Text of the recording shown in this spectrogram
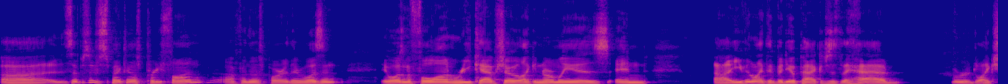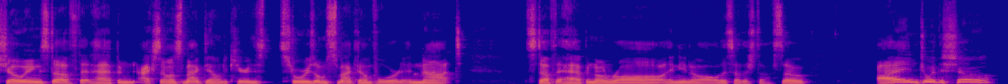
uh this episode of SmackDown was pretty fun uh, for the most part. There wasn't it wasn't a full on recap show like it normally is, and uh, even like the video packages they had were like showing stuff that happened actually on SmackDown to carry the stories on SmackDown forward, and not stuff that happened on Raw and you know all this other stuff. So I enjoyed the show.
